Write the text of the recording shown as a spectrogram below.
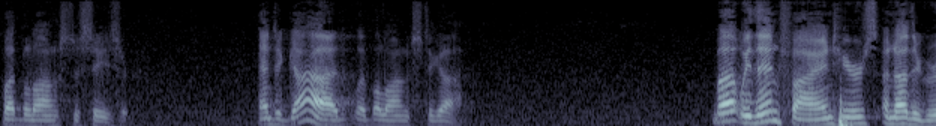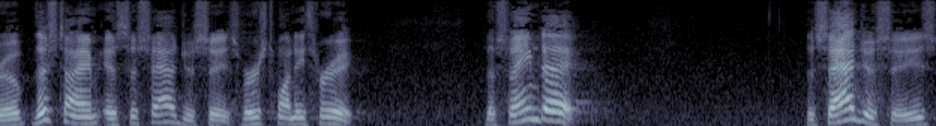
what belongs to Caesar, and to God what belongs to God. But we then find here's another group. This time it's the Sadducees, verse 23. The same day, the Sadducees,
